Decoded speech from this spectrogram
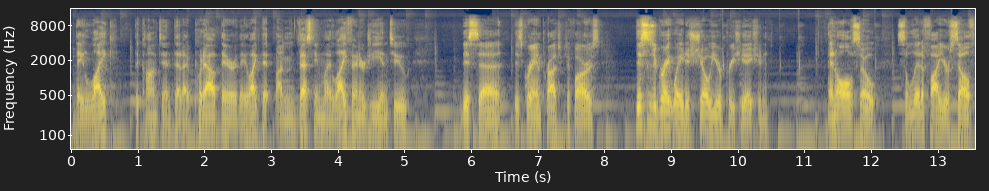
they like the content that I put out there, they like that I'm investing my life energy into this uh, this grand project of ours. This is a great way to show your appreciation and also solidify yourself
